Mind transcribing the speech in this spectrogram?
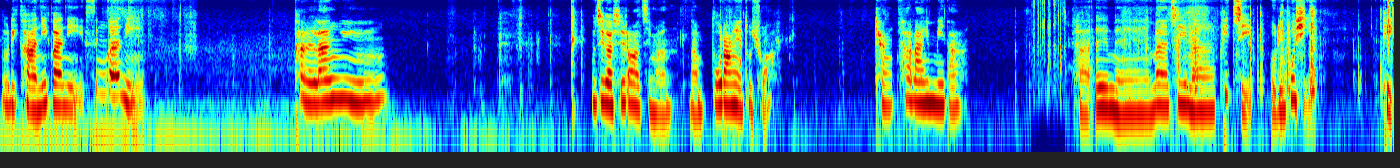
우리 가니가니, 승가니, 갈랑이. 우지가 싫어하지만 난 뿌랑해도 좋아. 그냥 사랑입니다. 다음은 마지막 피치, 우리 호시. 픽.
